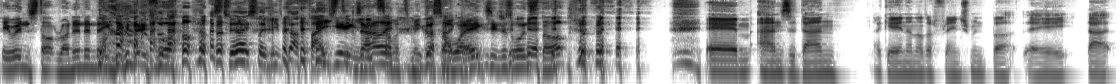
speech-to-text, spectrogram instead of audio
he wouldn't stop running in 1994. that's true, actually. If you've got a five Yeah, team, you need someone to make got some legs, he just won't stop. Um, and Zidane, again, another Frenchman, but uh, that.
